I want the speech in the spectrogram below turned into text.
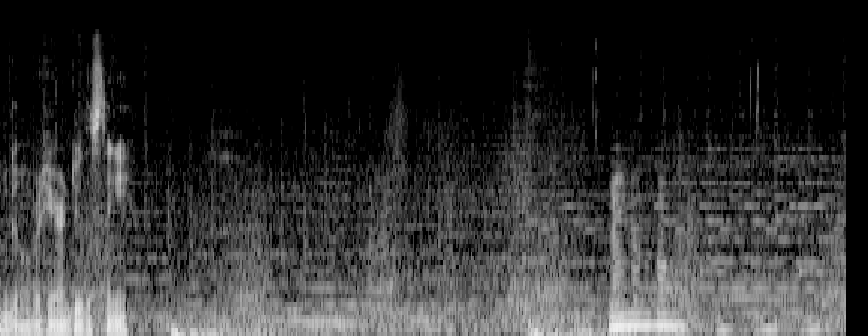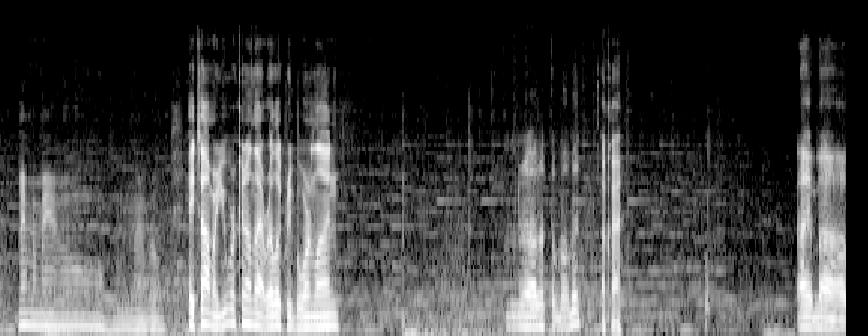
I'll go over here and do this thingy. Hey Tom, are you working on that Relic Reborn line? Not at the moment. Okay. I'm uh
